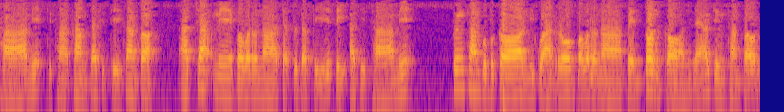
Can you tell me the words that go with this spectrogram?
ฐามิสิบห้าข้ามถ้าสิบสี่ข้ามก็ อัจฉเมปวารณาจตุตสีติอธิฐามิ พึงทำบุปกรณ์มีกว่าโรงปวารณาเป็นต้นก่อน แล้วจึงทำปวาร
